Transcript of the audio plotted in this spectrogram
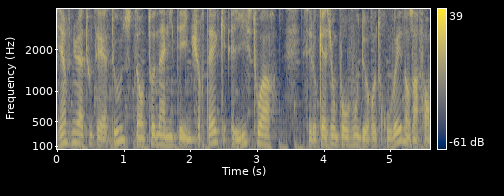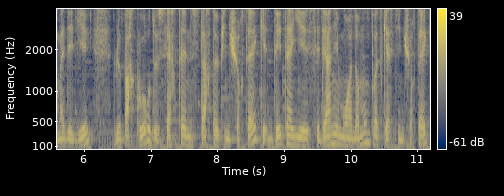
Bienvenue à toutes et à tous dans Tonalité InsurTech, l'histoire. C'est l'occasion pour vous de retrouver dans un format dédié le parcours de certaines startups InsurTech détaillées ces derniers mois dans mon podcast InsurTech,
